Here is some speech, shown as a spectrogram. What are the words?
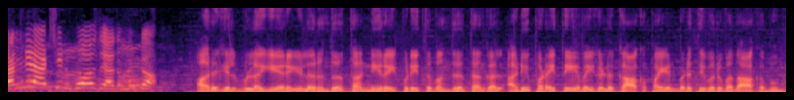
தண்ணி அடிச்சுட்டு போகுது அது மட்டும். அருகில் உள்ள ஏரியிலிருந்து தண்ணீரை பிடித்து வந்து தங்கள் அடிப்படை தேவைகளுக்காக பயன்படுத்தி வருவதாகவும்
